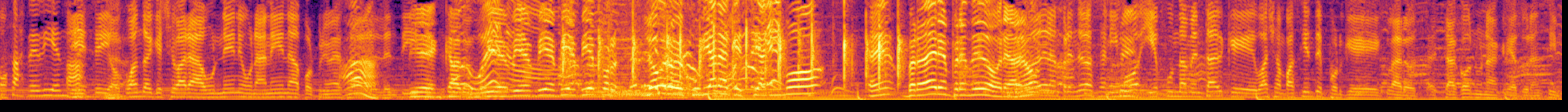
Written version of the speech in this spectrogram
Cosas de dientes. Sí, sí, o cuándo hay que llevar a un nene o una nena por primera vez Ah, al dentista. bien, Caco, de- bien, bueno. bien, bien, bien, bien por logro de Juliana que se animó, ¿eh? verdadera emprendedora, ¿no? verdadera emprendedora se animó Sí. y es fundamental que vayan pacientes porque, claro, está con una criatura encima.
